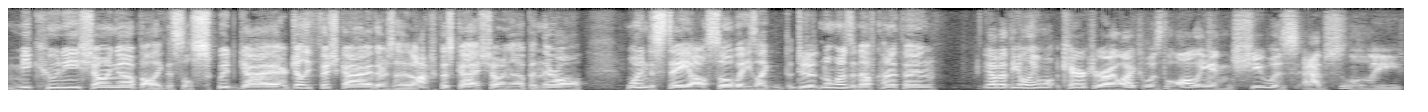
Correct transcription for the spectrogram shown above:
Mikuni showing up, all like this little squid guy or jellyfish guy. There's an octopus guy showing up, and they're all wanting to stay also, but he's like, dude, no one's enough kind of thing. Yeah, but the only one, character I liked was the lolly, and she was absolutely.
